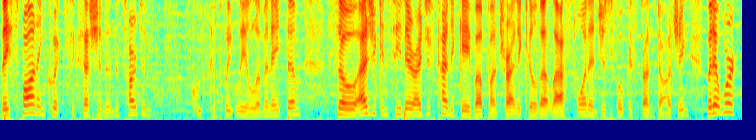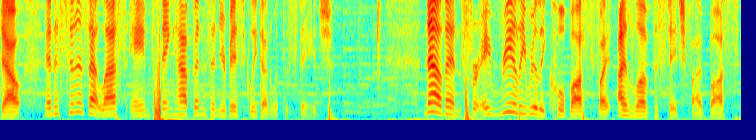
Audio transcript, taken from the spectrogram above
They spawn in quick succession, and it's hard to completely eliminate them. So as you can see there, I just kind of gave up on trying to kill that last one and just focused on dodging, but it worked out, and as soon as that last aimed thing happens, then you're basically done with the stage. Now then, for a really, really cool boss fight. I love the Stage 5 boss.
